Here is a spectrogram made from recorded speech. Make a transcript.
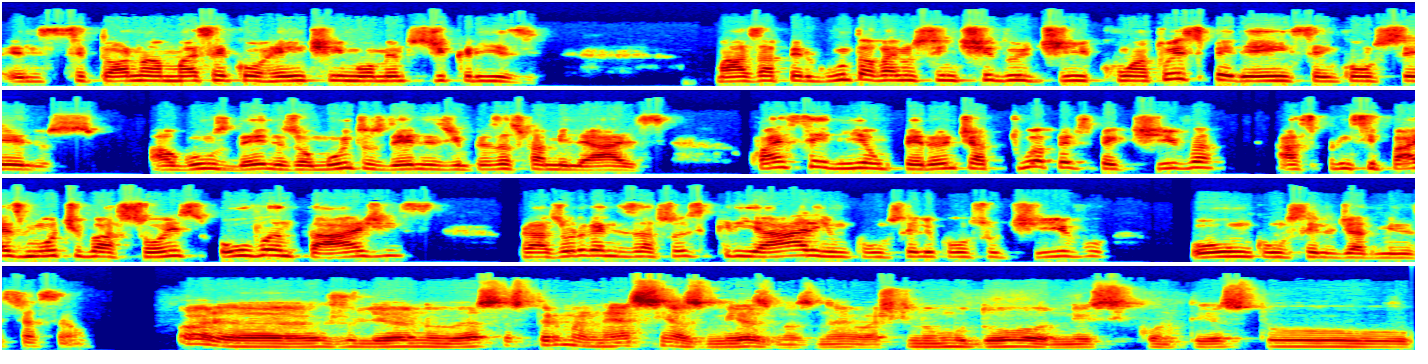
ele se torna mais recorrente em momentos de crise. Mas a pergunta vai no sentido de, com a tua experiência em conselhos, alguns deles ou muitos deles de empresas familiares, quais seriam, perante a tua perspectiva, as principais motivações ou vantagens para as organizações criarem um conselho consultivo ou um conselho de administração? Olha, Juliano, essas permanecem as mesmas, né? Eu acho que não mudou nesse contexto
